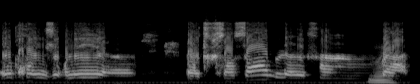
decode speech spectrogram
on prend une journée euh, tous ensemble, enfin voilà.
